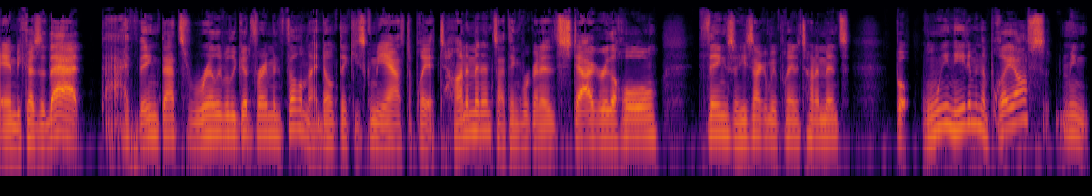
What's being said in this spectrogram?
And because of that, I think that's really really good for Raymond Felton. I don't think he's going to be asked to play a ton of minutes. I think we're going to stagger the whole thing, so he's not going to be playing a ton of minutes. But when we need him in the playoffs, I mean,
